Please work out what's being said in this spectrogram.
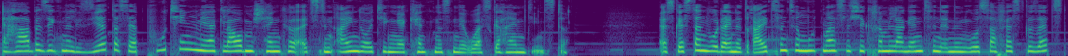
Er habe signalisiert, dass er Putin mehr Glauben schenke als den eindeutigen Erkenntnissen der US-Geheimdienste. Erst gestern wurde eine 13. mutmaßliche Kreml-Agentin in den USA festgesetzt.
